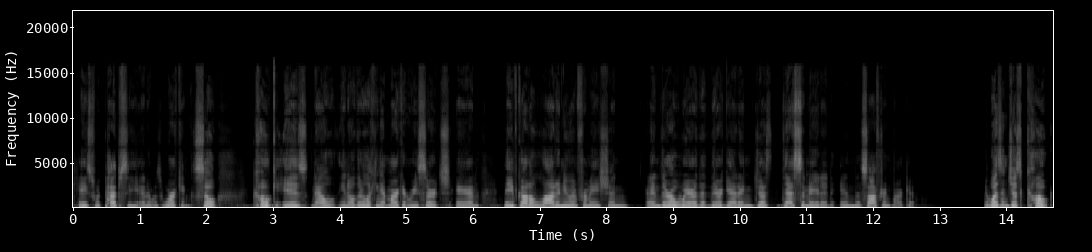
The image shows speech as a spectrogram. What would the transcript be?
case with Pepsi, and it was working. So Coke is now, you know, they're looking at market research and they've got a lot of new information and they're aware that they're getting just decimated in the soft drink market. It wasn't just Coke,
